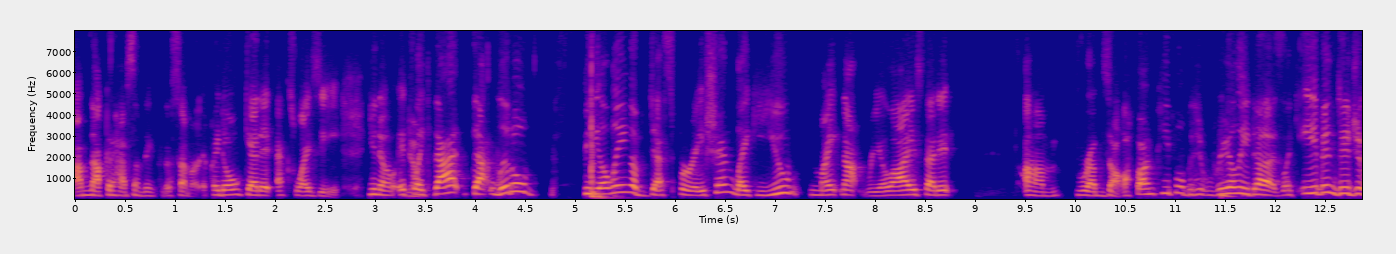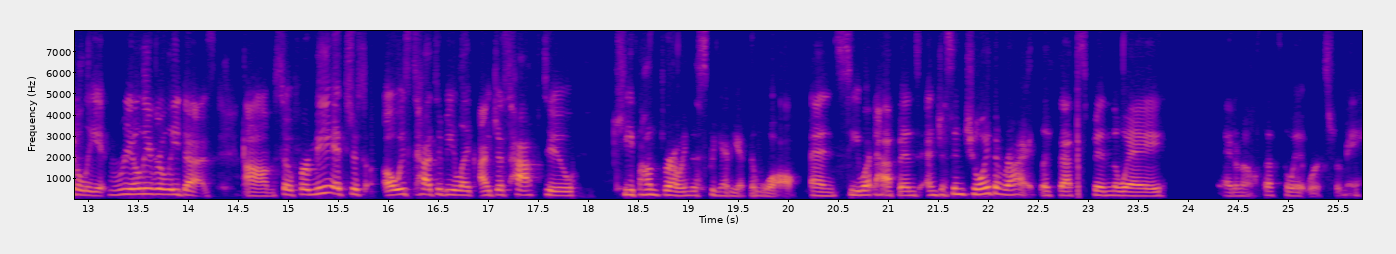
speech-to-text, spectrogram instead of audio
I'm not going to have something for the summer. If I don't get it, XYZ. You know, it's yep. like that that little feeling of desperation like you might not realize that it um rubs off on people but it mm. really does like even digitally it really really does um so for me it's just always had to be like I just have to keep on throwing the spaghetti at the wall and see what happens and just enjoy the ride like that's been the way I don't know that's the way it works for me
